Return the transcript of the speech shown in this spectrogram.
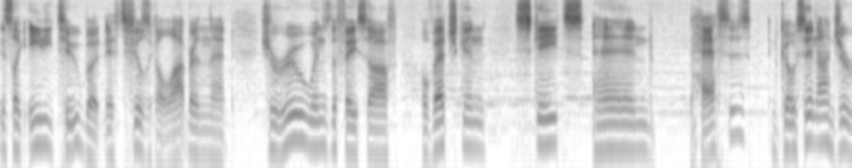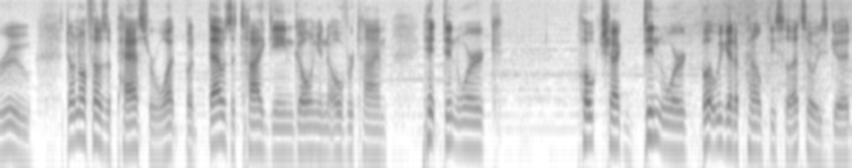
is like 82, but it feels like a lot better than that. Giroux wins the faceoff. Ovechkin skates and passes and goes in on Giroux. Don't know if that was a pass or what, but that was a tie game going into overtime. Hit didn't work. Poke check didn't work, but we get a penalty, so that's always good.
